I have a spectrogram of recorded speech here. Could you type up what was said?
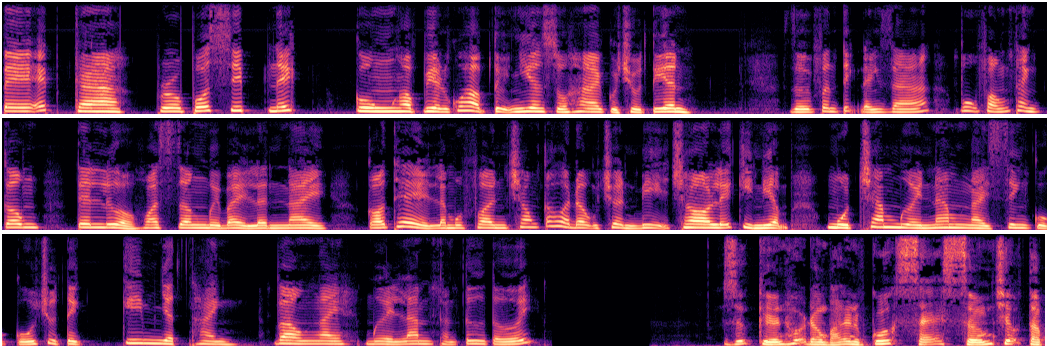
PFK Proposipnik cùng Học viện Khoa học Tự nhiên số 2 của Triều Tiên. Giới phân tích đánh giá vụ phóng thành công tên lửa Hoa Sơn 17 lần này có thể là một phần trong các hoạt động chuẩn bị cho lễ kỷ niệm 110 năm ngày sinh của cố chủ tịch Kim Nhật Thành vào ngày 15 tháng 4 tới. Dự kiến Hội đồng Bảo Liên Hợp Quốc sẽ sớm triệu tập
